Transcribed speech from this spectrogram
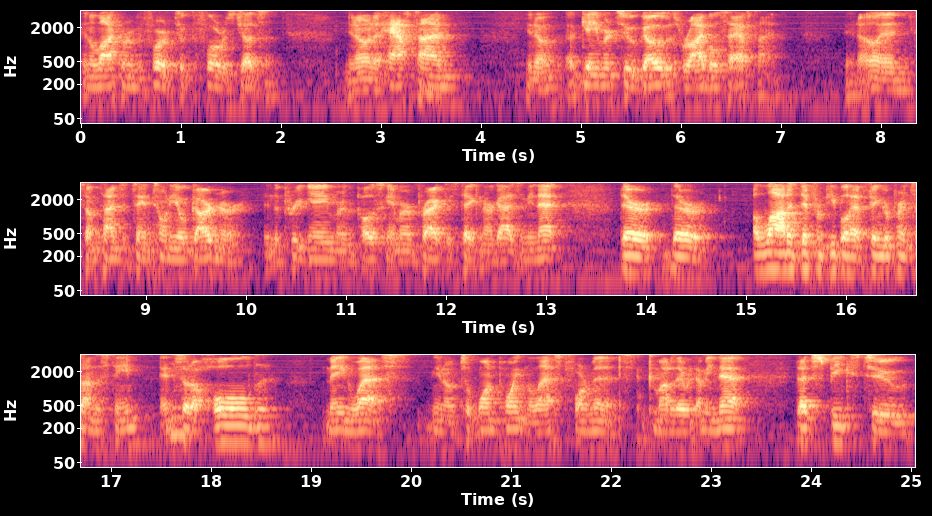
in the locker room before it took the floor was Judson, you know, and at halftime, you know, a game or two ago it was Rivals halftime, you know, and sometimes it's Antonio Gardner in the pregame or in the postgame or in practice taking our guys. I mean that there there a lot of different people have fingerprints on this team, and so mm-hmm. to hold Maine West, you know, to one point in the last four minutes and come out of there, I mean that that speaks to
